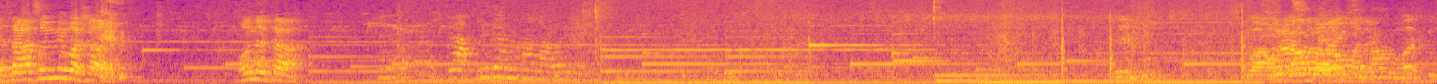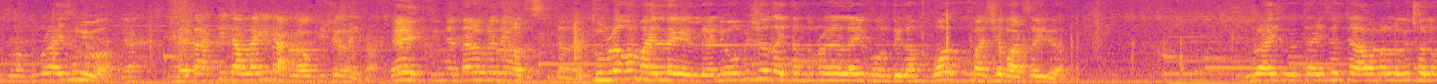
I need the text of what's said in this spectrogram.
নেতা আসুন নি বাসা? ও নেতা। তোমরা এখন মাইল লাগাইলে আমি অফিসও যাইতাম তোমরা লাই ফোন দিলাম বহুত মাসে তোমরা আমার লগে চলো।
